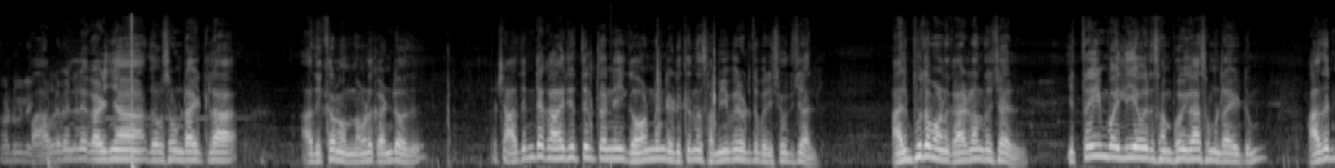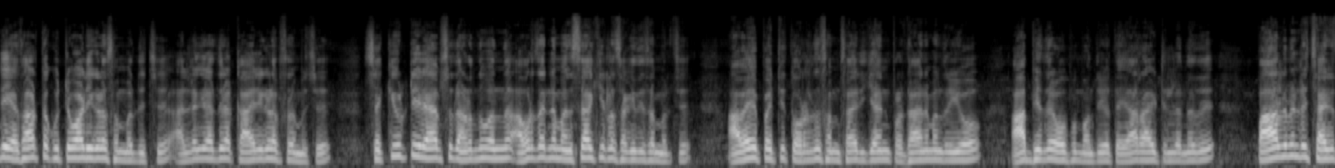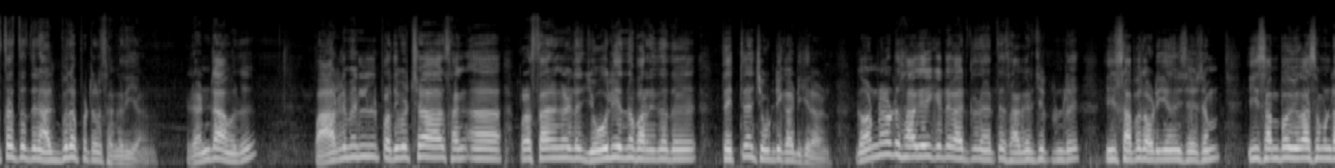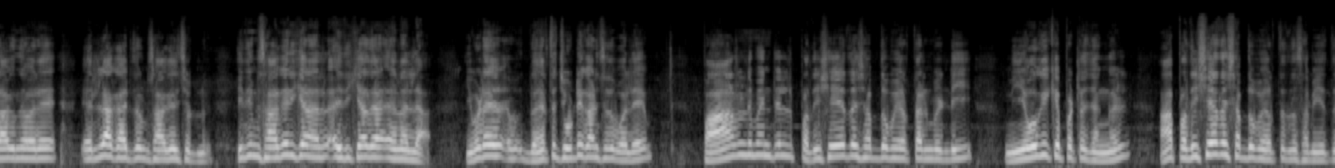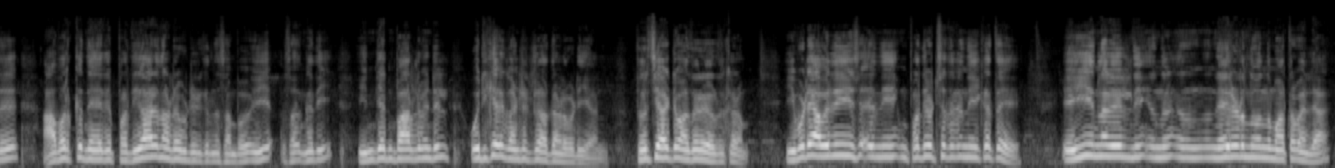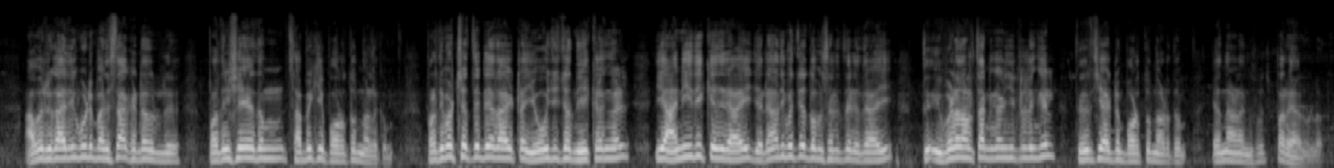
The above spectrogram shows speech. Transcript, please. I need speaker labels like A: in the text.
A: പാർലമെന്റിൽ കഴിഞ്ഞ ദിവസം ഉണ്ടായിട്ടുള്ള അതിക്രമം നമ്മൾ കണ്ടു അത്. പക്ഷെ അതിന്റെ കാര്യത്തിൽ തന്നെ ഈ ഗവൺമെന്റ് എടുക്കുന്ന സമീപനം എടുത്ത് പരിശോധിച്ചാൽ അത്ഭുതമാണ്. കാരണം എന്താ വെച്ചാൽ ഇത്രയും വലിയ ഒരു സംഭവവികാസം ഉണ്ടായിട്ടും അതിന്റെ യഥാർത്ഥ കുറ്റവാളികളെ സംബന്ധിച്ച് അല്ലെങ്കിൽ അതിന്റെ കാര്യങ്ങളെ സംബന്ധിച്ച് സെക്യൂരിറ്റി ലാബ്സ് നടന്നുവെന്ന് അവർ തന്നെ മനസ്സിലാക്കിയിട്ടുള്ള സംഗതി സംബന്ധിച്ച് അവയെപ്പറ്റി തുറന്ന് സംസാരിക്കാൻ പ്രധാനമന്ത്രിയോ ആഭ്യന്തര വകുപ്പ് മന്ത്രിയോ തയ്യാറായിട്ടില്ലെന്നത് പാർലമെന്റ് ചരിത്രത്തിന് അത്ഭുതപ്പെട്ട ഒരു സംഗതിയാണ്. രണ്ടാമത് പാർലമെന്റിൽ പ്രതിപക്ഷ പ്രസ്ഥാനങ്ങളുടെ ജോലി എന്ന് പറയുന്നത് തെറ്റിനെ ചൂണ്ടിക്കാട്ടിക്കലാണ്. ഗവൺമെന്റോട് സഹകരിക്കേണ്ട കാര്യത്തിൽ നേരത്തെ സഹകരിച്ചിട്ടുണ്ട്. ഈ സഭ തുടങ്ങിയതിന് ശേഷം ഈ സംഭവ വികാസം ഉണ്ടാകുന്നവരെ എല്ലാ കാര്യത്തിലും സഹകരിച്ചിട്ടുണ്ട്. ഇനിയും സഹകരിക്കാൻ ഇരിക്കാതെ എന്നല്ല. ഇവിടെ നേരത്തെ ചൂണ്ടിക്കാണിച്ചതുപോലെ പാർലമെന്റിൽ പ്രതിഷേധ ശബ്ദമുയർത്താൻ വേണ്ടി നിയോഗിക്കപ്പെട്ട ഞങ്ങൾ ആ പ്രതിഷേധ ശബ്ദമുയർത്തുന്ന സമയത്ത് അവർക്ക് നേരെ പ്രതികാര നടപടി എടുക്കുന്ന സംഭവം ഈ സംഗതി ഇന്ത്യൻ പാർലമെന്റിൽ ഒരിക്കലും കണ്ടിട്ടില്ലാത്ത നടപടിയാണ്. തീർച്ചയായിട്ടും അതിൽ എതിർക്കണം. ഇവിടെ അവർ ഈ പ്രതിപക്ഷത്തിന്റെ നീക്കത്തെ ഈ നിലയിൽ നേരിടുന്നുവെന്ന് മാത്രമല്ല അവരൊരു കാര്യം കൂടി മനസ്സിലാക്കേണ്ടതുണ്ട്. പ്രതിഷേധം സഭയ്ക്ക് പുറത്തും നടക്കും. പ്രതിപക്ഷത്തിന്റേതായിട്ട് യോജിച്ച നീക്കങ്ങൾ ഈ അനീതിക്കെതിരായി ജനാധിപത്യ ധ്വംസനത്തിനെതിരായി ഇവിടെ നടത്താൻ കഴിഞ്ഞിട്ടില്ലെങ്കിൽ തീർച്ചയായിട്ടും പുറത്തും നടത്തും എന്നാണ് അനുസരിച്ച് പറയാനുള്ളത്.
